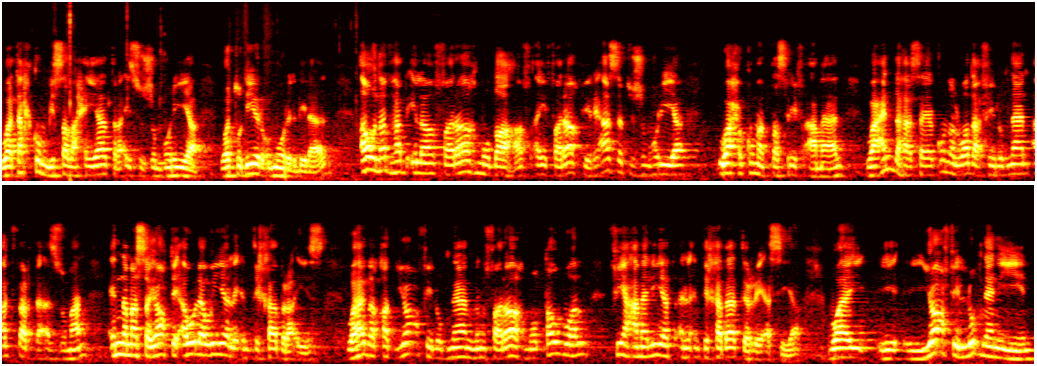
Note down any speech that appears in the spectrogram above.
وتحكم بصلاحيات رئيس الجمهورية وتدير أمور البلاد. أو نذهب إلى فراغ مضاعف أي فراغ في رئاسة الجمهورية وحكومة تصريف أعمال. وعندها سيكون الوضع في لبنان أكثر تأزما إنما سيعطي أولوية لانتخاب رئيس. وهذا قد يعفي لبنان من فراغ مطول في عملية الانتخابات الرئاسية. ويعفي اللبنانيين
